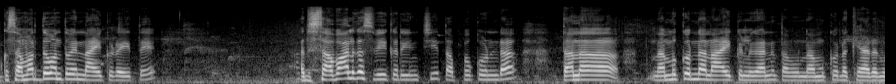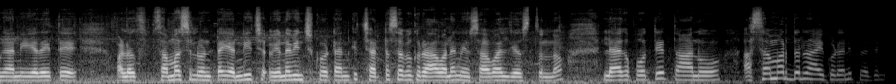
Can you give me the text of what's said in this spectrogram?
ఒక సమర్థవంతమైన నాయకుడు అయితే అది సవాలుగా స్వీకరించి తప్పకుండా తన నమ్ముకున్న నాయకులు కానీ తమ నమ్ముకున్న క్యాడర్ కానీ ఏదైతే వాళ్ళ సమస్యలు ఉంటాయి అన్నీ వినవించుకోవటానికి విన్నవించుకోవటానికి చట్టసభకు రావాలని మేము సవాల్ చేస్తున్నాం. లేకపోతే తాను అసమర్థ నాయకుడని ప్రజలు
